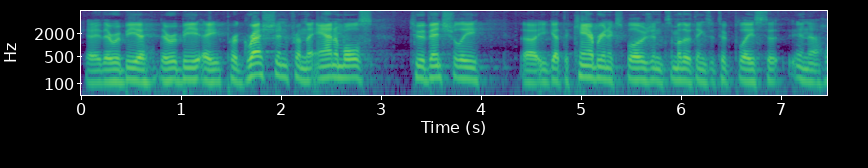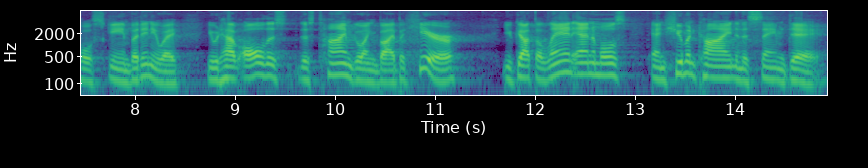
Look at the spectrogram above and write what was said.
Okay, there would be a, there would be a progression from the animals to eventually, uh, you got the Cambrian explosion, some other things that took place to, in that whole scheme. But anyway, you would have all this, this time going by. But here, you've got the land animals and humankind in the same day.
